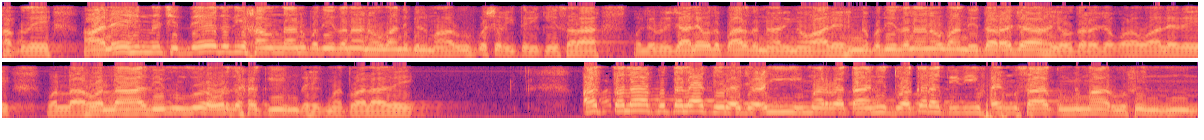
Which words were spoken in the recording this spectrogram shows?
حق دے. علیہن چھ دے دی خاندانو پا دے زنانو باندے بالمعروف و شرعی طریقے سرا. وللرجال و دا پار دا نارینو علیہن پا دے زنانو باندے درجہ یو درجہ قرآوالے دے. واللہ واللہ عزیز ذور اور دے حکیم دے حکمت والا دے. الطلاق طلاق رجعی مرتانی دو کرتی دی فیمساکم بمعروفن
